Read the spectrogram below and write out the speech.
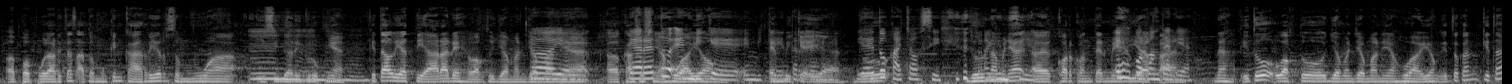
eh, popularitas atau mungkin karir semua isi dari grupnya kita lihat Tiara deh waktu zaman Mm-hmm. Oh, zamannya iya, iya. eh, Tiara kasusnya itu Huayong MBK, MBK, MBK ya Ya itu kacau sih. dulu namanya eh, core content Eh, media core content, kan. ya. Nah itu waktu zaman zamannya Huayong itu kan kita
